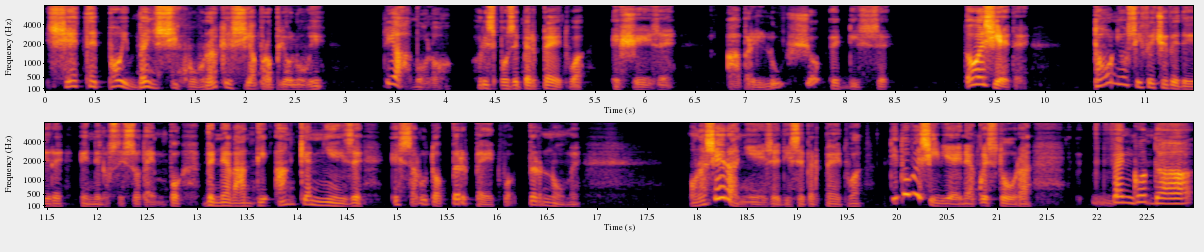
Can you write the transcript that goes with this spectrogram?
Siete poi ben sicura che sia proprio lui? Diavolo, rispose Perpetua e scese. Aprì l'uscio e disse: Dove siete? Tonio si fece vedere e nello stesso tempo venne avanti anche Agnese e salutò Perpetua per nome. Buonasera, Agnese, disse Perpetua. Di dove si viene a quest'ora? Vengo da.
